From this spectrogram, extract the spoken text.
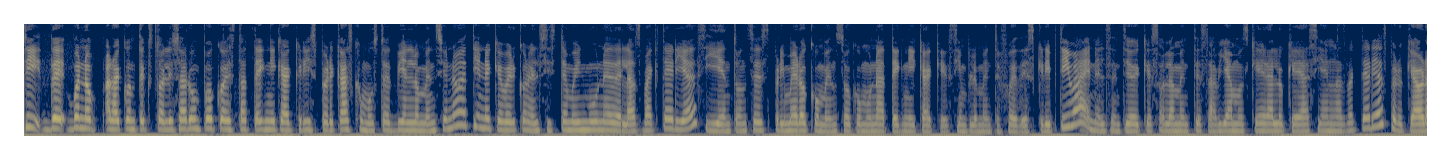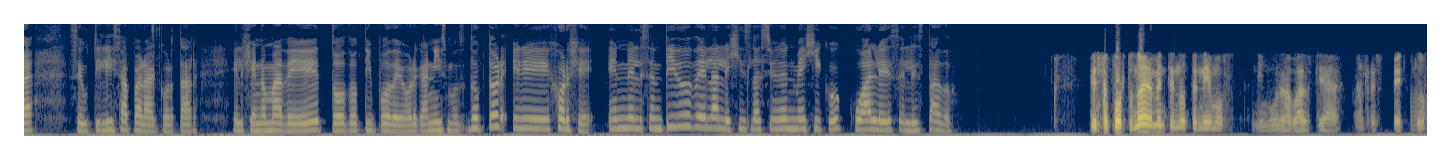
Sí, de, bueno, para contextualizar un poco esta técnica CRISPR-Cas, como usted bien lo mencionó, tiene que ver con el sistema inmune de las bacterias y entonces primero comenzó como una técnica que simplemente fue descriptiva, en el sentido de que solamente sabíamos qué era lo que hacían las bacterias, pero que ahora se utiliza para cortar el genoma de todo tipo de organismos. Doctor eh, Jorge, en el sentido de la legislación en México, ¿cuál es el estado? Desafortunadamente no tenemos ningún avance a- al respecto.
